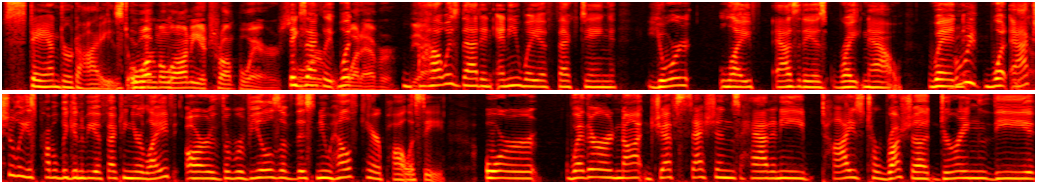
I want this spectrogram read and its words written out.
standardized Or what Melania Trump wears, exactly or what whatever. Yeah. How is that in any way affecting your life as it is right now? When we- what yeah. actually is probably going to be affecting your life are the reveals of this new healthcare policy, or whether or not Jeff Sessions had any ties to Russia during the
